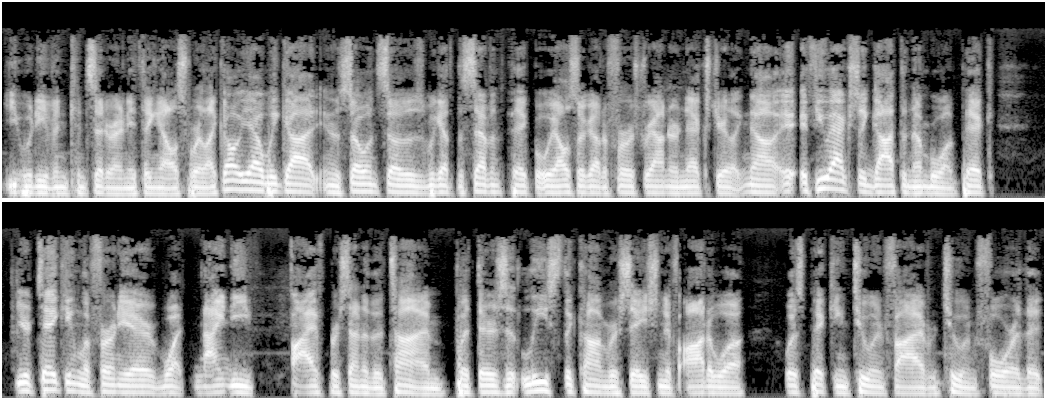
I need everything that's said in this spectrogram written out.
you would even consider anything else. We're like, oh yeah, we got you know so and so's, we got the seventh pick, but we also got a first rounder next year. Like, no, if you actually got the number one pick, you're taking Lafreniere what ninety five percent of the time. But there's at least the conversation if Ottawa was picking two and five or two and four that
